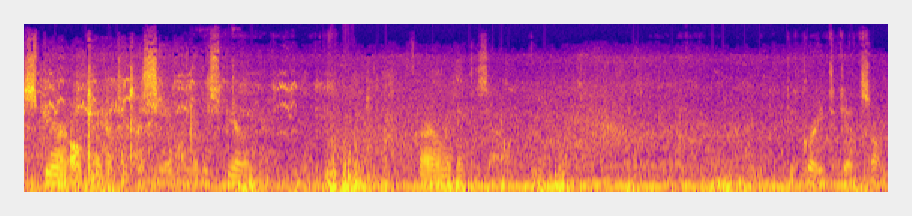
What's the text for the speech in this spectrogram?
Spearing. Okay, I think I see them under the spearing. All right, let me get this out. Be great to get some.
